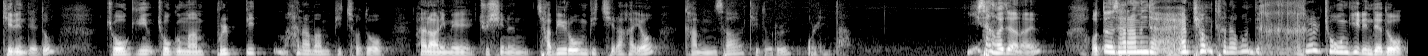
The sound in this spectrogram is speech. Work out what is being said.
길인데도 조기, 조그만 불빛 하나만 비춰도 하나님의 주시는 자비로운 빛이라 하여 감사 기도를 올린다. 이상하잖아요. 어떤 사람은 늘 평탄하고 늘 좋은 길인데도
